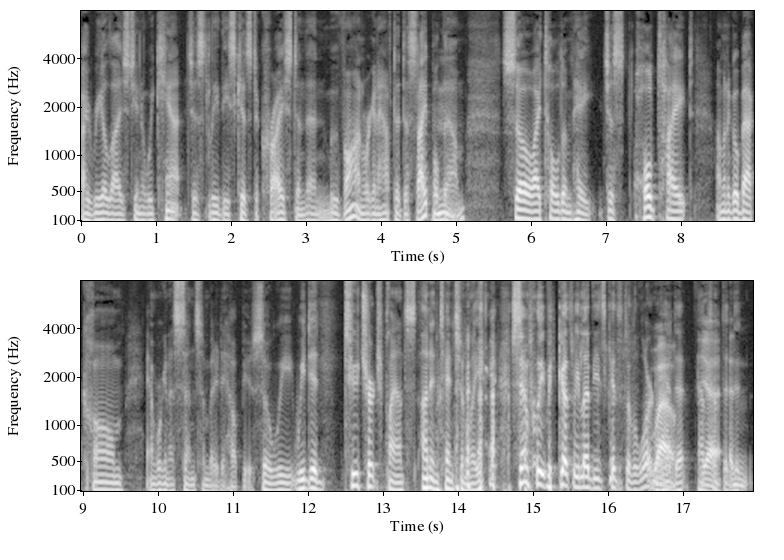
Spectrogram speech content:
I realized, you know, we can't just lead these kids to Christ and then move on. We're going to have to disciple mm. them. So I told them, hey, just hold tight. I'm going to go back home and we're going to send somebody to help you. So we, we did two church plants unintentionally, simply because we led these kids to the Lord. Wow. We had to have yeah. something and, to,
